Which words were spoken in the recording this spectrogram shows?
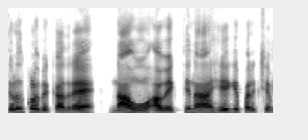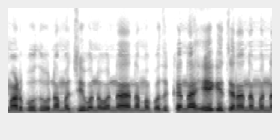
ತಿಳಿದುಕೊಳ್ಬೇಕಾದ್ರೆ ನಾವು ಆ ವ್ಯಕ್ತಿನ ಹೇಗೆ ಪರೀಕ್ಷೆ ಮಾಡ್ಬೋದು, ನಮ್ಮ ಜೀವನವನ್ನ, ನಮ್ಮ ಬದುಕನ್ನ ಹೇಗೆ ಜನ ನಮ್ಮನ್ನ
